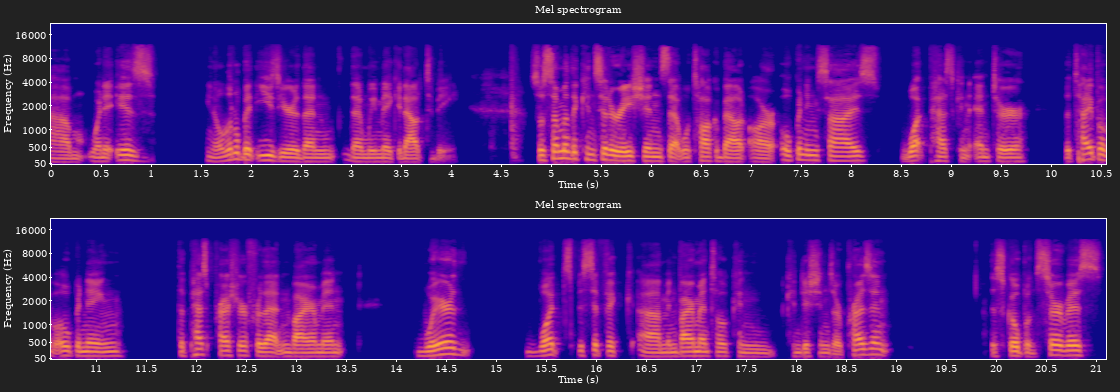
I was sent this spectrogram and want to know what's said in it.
um, when it is you know a little bit easier than than we make it out to be so some of the considerations that we'll talk about are opening size what pests can enter the type of opening the pest pressure for that environment where what specific um, environmental con- conditions are present the scope of service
